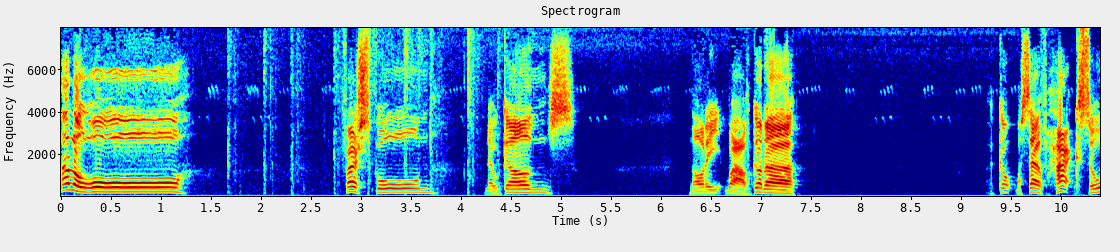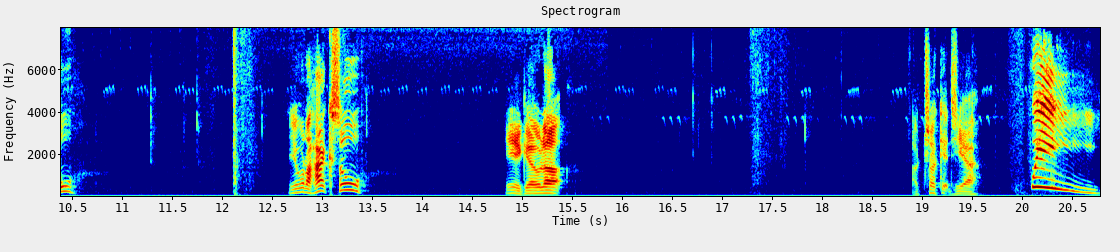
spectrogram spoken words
Hello! Fresh spawn. No guns. Not e well, I've got a... I got myself a hacksaw. You want a hacksaw? Here you go, look. I'll chuck it to you. Whee!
